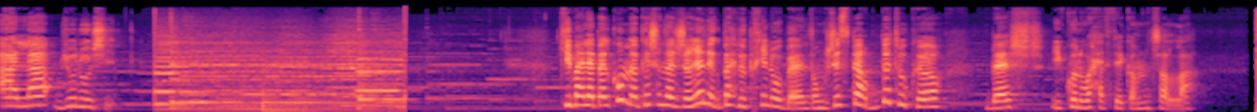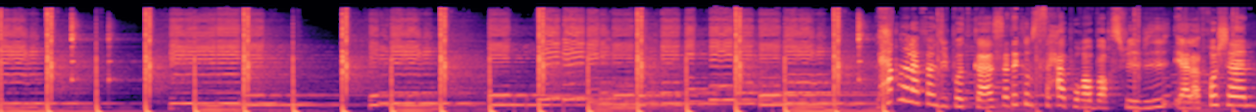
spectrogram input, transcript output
à la biologie. Qui m'a بالكم ما كاش un Algérien اللي ربح le prix Nobel donc j'espère de tout cœur باش يكون واحد فيكم ان شاء الله la fin du podcast. C'était comme ça pour avoir suivi et à la prochaine.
